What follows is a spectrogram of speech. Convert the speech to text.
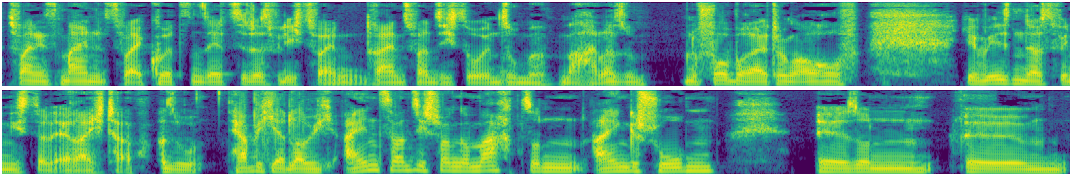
das waren jetzt meine zwei kurzen Sätze, das will ich 23 so in Summe machen. Also eine Vorbereitung auch auf gewesen, dass wenn ich es dann erreicht habe. Also habe ich ja, glaube ich, 21 schon gemacht, so ein eingeschoben, äh, so ein ähm,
